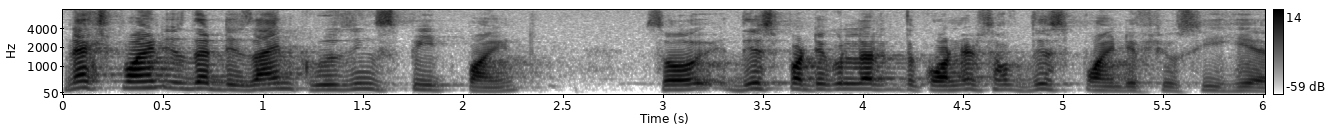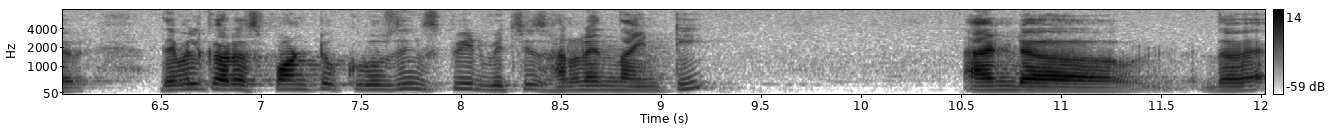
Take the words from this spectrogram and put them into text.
Next point is the design cruising speed point. So, this particular the coordinates of this point if you see here they will correspond to cruising speed which is 190 and uh, the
